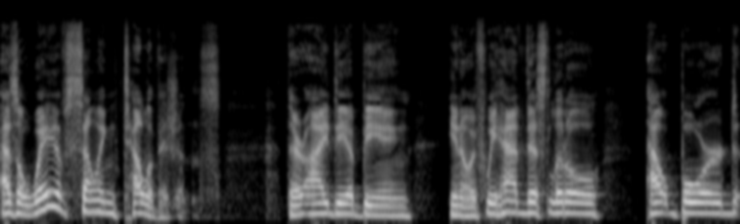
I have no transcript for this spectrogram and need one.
as a way of selling televisions. Their idea being, you know, if we had this little outboard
